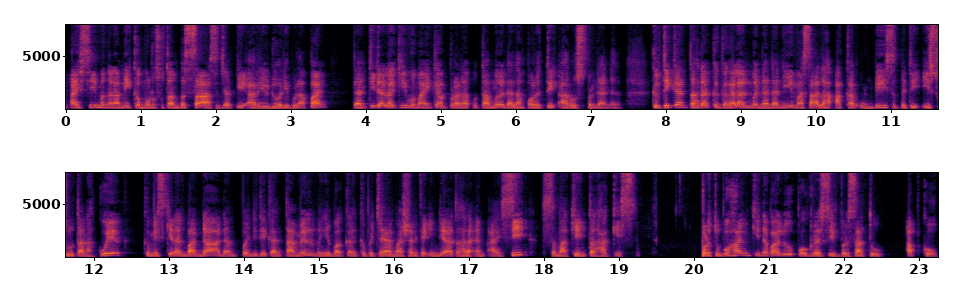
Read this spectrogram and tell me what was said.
MIC mengalami kemerosotan besar sejak PRU 2008 dan tidak lagi memainkan peranan utama dalam politik arus perdana. Kritikan terhadap kegagalan menandani masalah akar umbi seperti isu tanah kuil, kemiskinan bandar dan pendidikan Tamil menyebabkan kepercayaan masyarakat India terhadap MIC semakin terhakis. Pertubuhan Kinabalu Progresif Bersatu, APKO.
